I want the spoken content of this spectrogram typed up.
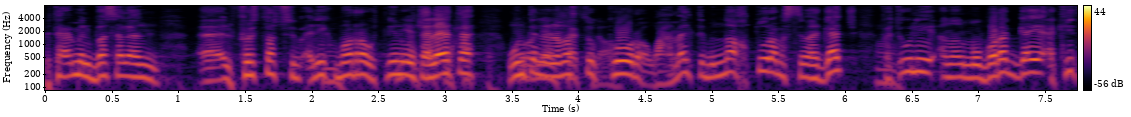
بتعمل مثلا آه، الفيرست تاتش تبقى ليك مرة واثنين وثلاثة. وأنت اللي لمست. الكورة وعملت منها خطورة بس ما جاتش فتقولي أنا المباراة الجاية أكيد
